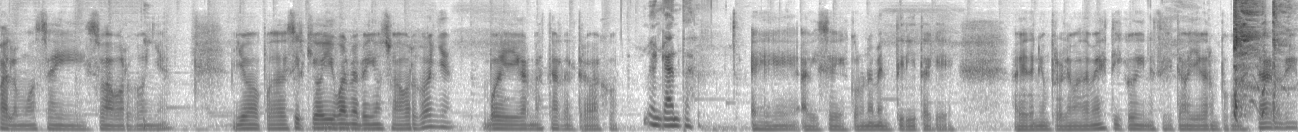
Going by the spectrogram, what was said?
Palomosa y Suá Borgoña. Yo puedo decir que hoy igual me pegué un Suá Borgoña. Voy a llegar más tarde al trabajo. Me encanta. Eh, avisé con una mentirita que había tenido un problema doméstico y necesitaba llegar un poco más tarde.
